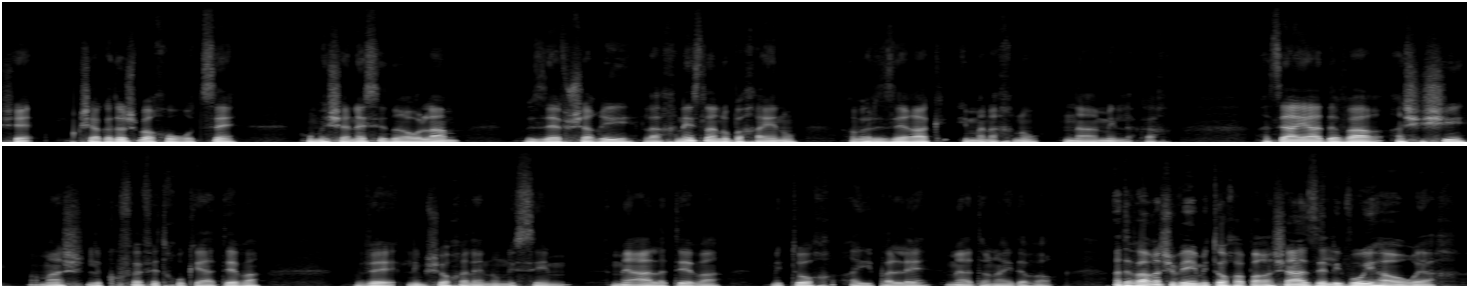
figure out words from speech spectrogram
שכשהקדוש ברוך הוא רוצה, הוא משנה סדרי עולם, וזה אפשרי להכניס לנו בחיינו, אבל זה רק אם אנחנו נאמין לכך. אז זה היה הדבר השישי, ממש לכופף את חוקי הטבע ולמשוך אלינו ניסים מעל הטבע, מתוך היפלא מאדוני דבר. הדבר השביעי מתוך הפרשה זה ליווי האורח.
